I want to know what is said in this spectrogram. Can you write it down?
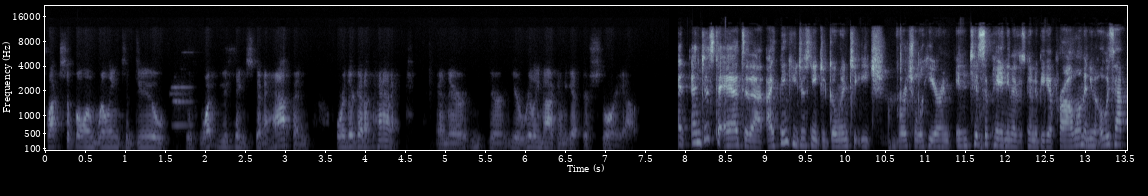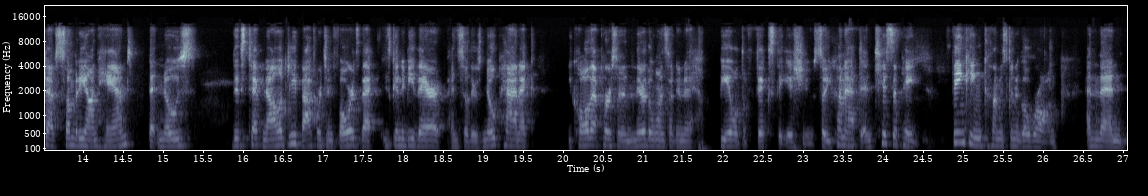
flexible and willing to do with what you think is going to happen, or they're going to panic and they're, they're, you're really not going to get their story out. And, and just to add to that, I think you just need to go into each virtual hearing anticipating that there's going to be a problem. And you always have to have somebody on hand that knows this technology backwards and forwards that is going to be there. And so there's no panic. You call that person and they're the ones that are going to be able to fix the issue. So you kind of have to anticipate thinking something's going to go wrong. And then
